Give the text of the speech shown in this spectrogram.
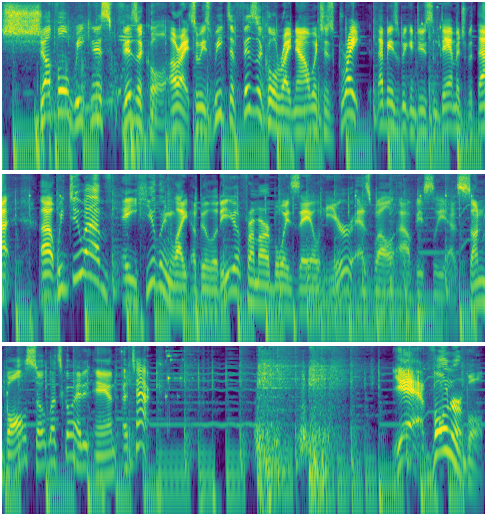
Shuffle weakness physical. All right, so he's weak to physical right now, which is great. That means we can do some damage with that. Uh, we do have a healing light ability from our boy Zale here, as well, obviously, as Sunball. So let's go ahead and attack. Yeah, vulnerable.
